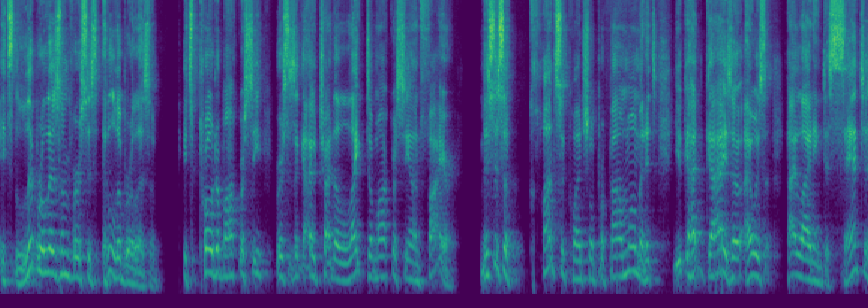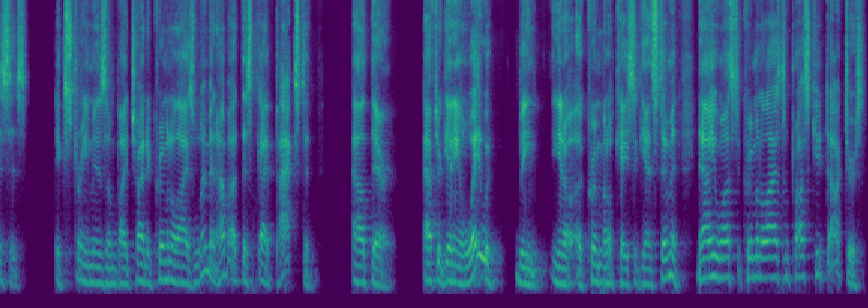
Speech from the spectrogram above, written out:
it's liberalism versus illiberalism. It's pro democracy versus a guy who tried to light democracy on fire. This is a consequential, profound moment. It's you got guys. I, I was highlighting DeSantis's extremism by trying to criminalize women. How about this guy Paxton out there after getting away with being, you know, a criminal case against him. And now he wants to criminalize and prosecute doctors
